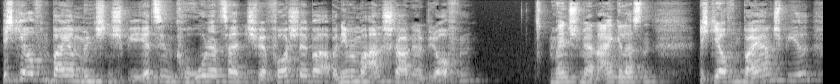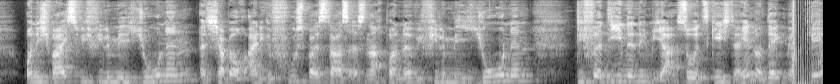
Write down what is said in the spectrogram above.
Ich gehe auf ein Bayern-München-Spiel. Jetzt in Corona-Zeiten schwer vorstellbar, aber nehmen wir mal an, Stadion wird wieder offen. Menschen werden eingelassen. Ich gehe auf ein Bayern-Spiel und ich weiß, wie viele Millionen, also ich habe auch einige Fußballstars als Nachbarn, ne, wie viele Millionen die verdienen im Jahr. So, jetzt gehe ich da hin und denke mir, okay,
